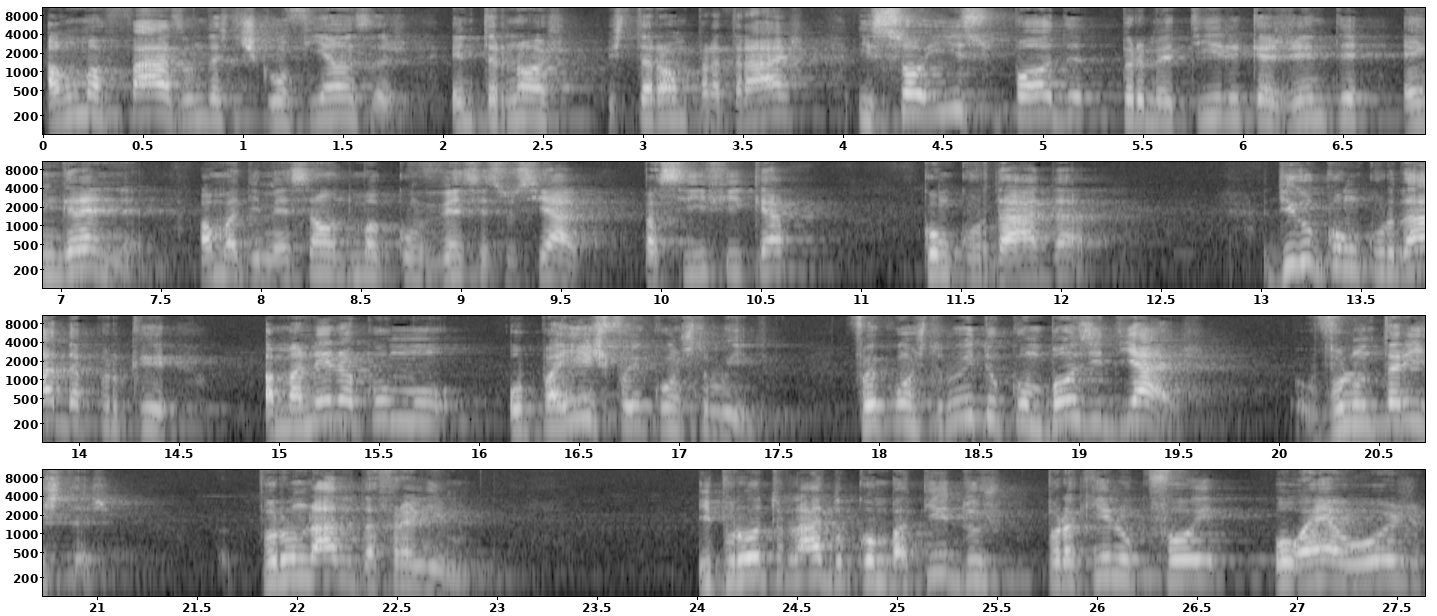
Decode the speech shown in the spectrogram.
a uma fase onde as desconfianças entre nós estarão para trás e só isso pode permitir que a gente engrane a uma dimensão de uma convivência social pacífica, concordada. Digo concordada porque a maneira como o país foi construído. Foi construído com bons ideais, voluntaristas, por um lado da Frelimo, e por outro lado combatidos por aquilo que foi ou é hoje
